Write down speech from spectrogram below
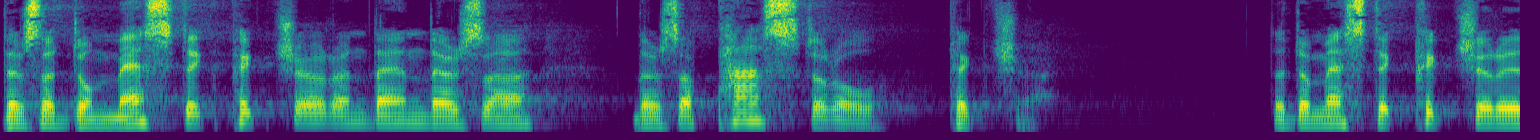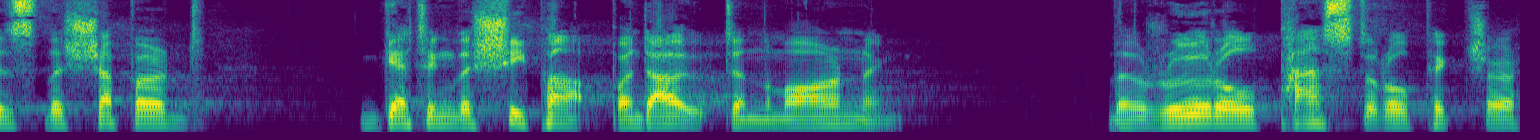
There's a domestic picture and then there's a, there's a pastoral picture. The domestic picture is the shepherd getting the sheep up and out in the morning. The rural pastoral picture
